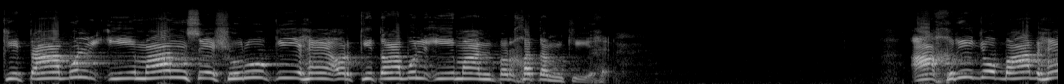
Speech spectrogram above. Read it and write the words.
کتاب الایمان سے شروع کی ہے اور کتاب الایمان پر ختم کی ہے۔ آخری جو باب ہے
